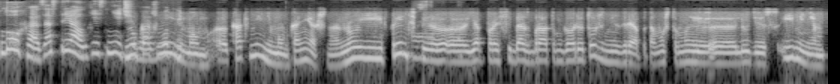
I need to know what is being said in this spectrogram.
плохо, застрял, есть нечего. Ну, как животные... минимум, э, как минимум, конечно. Ну и, в принципе, э, я про себя с братом говорю тоже не зря, потому что мы люди с именем,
